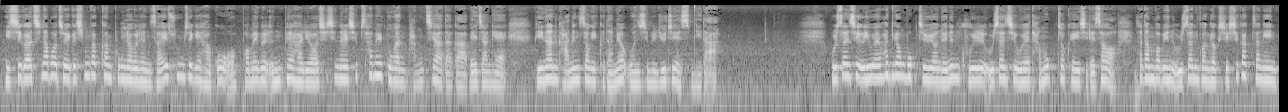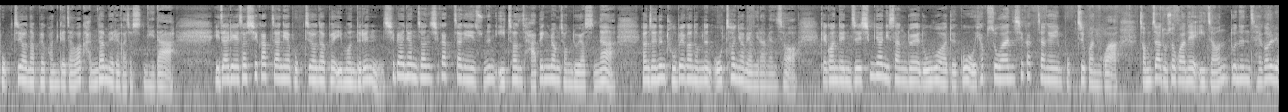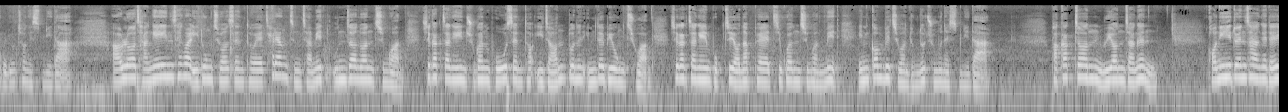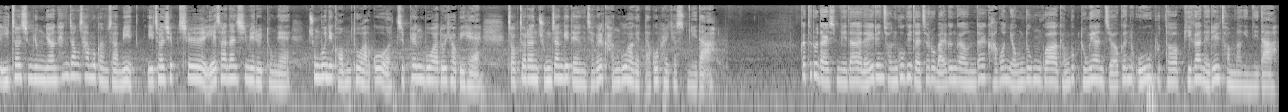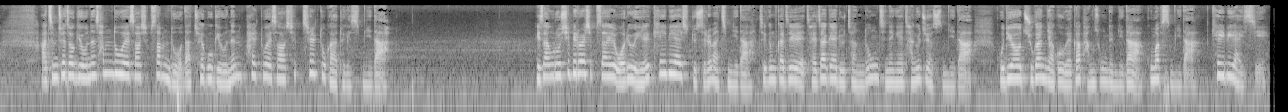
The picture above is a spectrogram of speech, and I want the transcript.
이 씨가 친아버지에게 심각한 폭력을 행사해 숨지게 하고 범행을 은폐하려 시신을 13일 동안 방치하다가 매장해 비난 가능성이 크다며 원심을 유지했습니다. 울산시 의회 환경복지위원회는 9일 울산시 의회 다목적 회의실에서 사단법인 울산광역시 시각장애인 복지연합회 관계자와 간담회를 가졌습니다. 이 자리에서 시각장애 복지연합회 임원들은 10여 년 전 시각장애인 수는 2,400명 정도였으나 현재는 2배가 넘는 5천여 명이라면서 개관된 지 10년 이상 돼 노후화되고 협소한 시각장애인 복지관과 점자 도서관의 이전 또는 재건립을 요청했습니다. 아울러 장애인 생활 이동 지원센터의 차량 증차 및 운전원 증원, 시각장애인 주간 보호센터 이전 또는 임대 비용 지원, 시각장애인 복지연합회 직원 증원 및 인건비 지원 등도 주문했습니다. 박학전 위원장은 건의된 사항에 대해 2016년 행정사무감사 및 2017 예산안 심의를 통해 충분히 검토하고 집행부와도 협의해 적절한 중장기 대응책을 강구하겠다고 밝혔습니다. 끝으로 날씨입니다. 내일은 전국이 대체로 맑은 가운데 강원 영동과 경북 동해안 지역은 오후부터 비가 내릴 전망입니다. 아침 최저 기온은 3도에서 13도, 낮 최고 기온은 8도에서 17도가 되겠습니다. 이상으로 11월 14일 월요일 KBS 뉴스를 마칩니다. 지금까지 제작의 류창동, 진행의 장유주였습니다. 곧이어 주간 야구 외가 방송됩니다. 고맙습니다. KBIC.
